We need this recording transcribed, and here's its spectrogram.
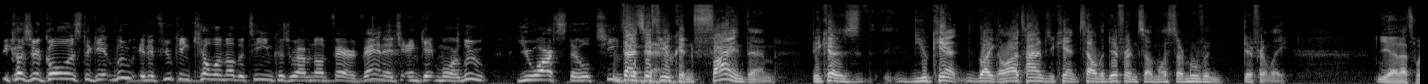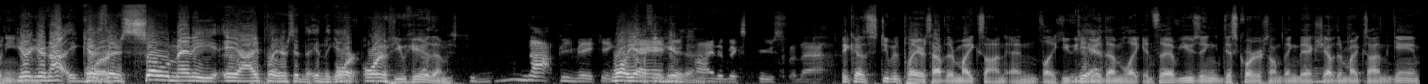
because your goal is to get loot, and if you can kill another team because you have an unfair advantage and get more loot, you are still cheating. That's if you can find them, because you can't like a lot of times you can't tell the difference unless they're moving differently. Yeah, that's when you. You're you're not because there's so many AI players in the in the game. or or if you hear them, not be making Well, yeah, if you hear them. kind of excuse for that. because stupid players have their mics on and like you can Yeah. hear them like instead of using Discord or something, they actually have their mics on in the game.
